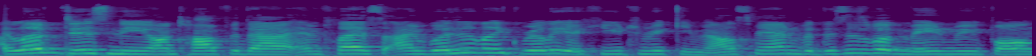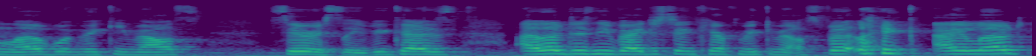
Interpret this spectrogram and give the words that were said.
I love Disney on top of that and plus I wasn't like really a huge Mickey Mouse fan but this is what made me fall in love with Mickey Mouse seriously because I love Disney, but I just didn't care for Mickey Mouse. But like, I loved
